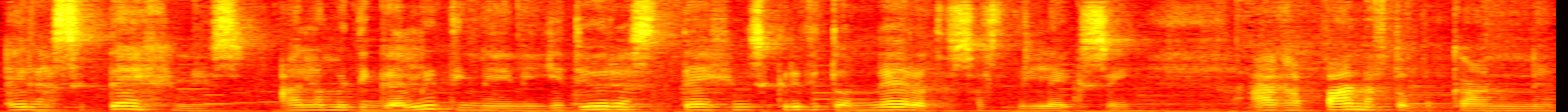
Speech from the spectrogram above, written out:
ερασιτέχνη. Αλλά με την καλή την έννοια, γιατί ο ερασιτέχνης κρύβει τον έρωτα σε αυτή τη λέξη. Αγαπάνε αυτό που κάνουν.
